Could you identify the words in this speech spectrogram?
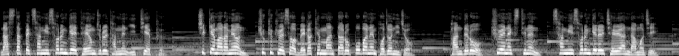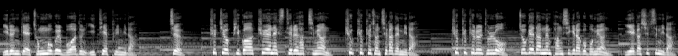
나스닥 100 상위 30개 대형주를 담는 ETF. 쉽게 말하면 QQQ에서 메가캡만 따로 뽑아낸 버전이죠. 반대로 QNXT는 상위 30개를 제외한 나머지 70개 종목을 모아둔 ETF입니다. 즉, QTOP과 QNXT를 합치면 QQQ 전체가 됩니다. QQQ를 둘로 쪼개 담는 방식이라고 보면 이해가 쉽습니다.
